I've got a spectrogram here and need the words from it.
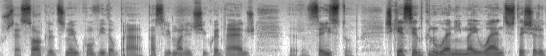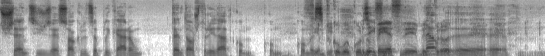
José Sócrates, nem o convidam para, para a cerimónia dos 50 anos, uh, sei isso tudo. Esquecendo que no ano e meio antes, Teixeira dos Santos e José Sócrates aplicaram tanto a austeridade como, como, como Sempre a seguir. com o acordo mas, enfim, do PSD, mas não, pronto. Uh, uh,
